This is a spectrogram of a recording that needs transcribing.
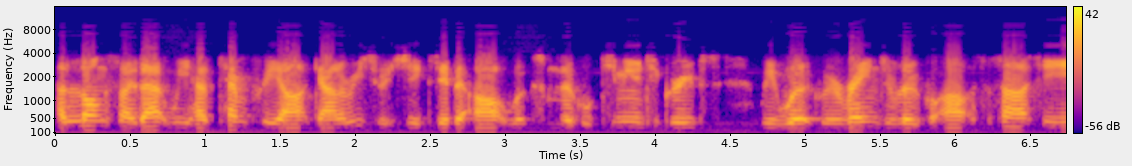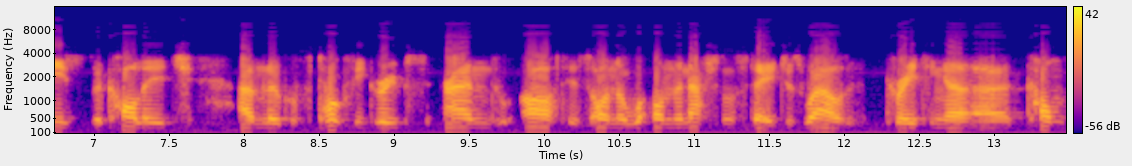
Alongside that, we have temporary art galleries which exhibit artworks from local community groups. We work with a range of local art societies, the college, um, local photography groups, and artists on, a, on the national stage as well, creating a, comp,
